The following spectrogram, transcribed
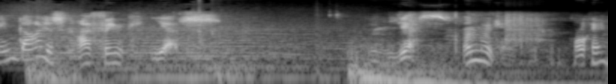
Game, guys? I think yes. Yes, one more game. Okay.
